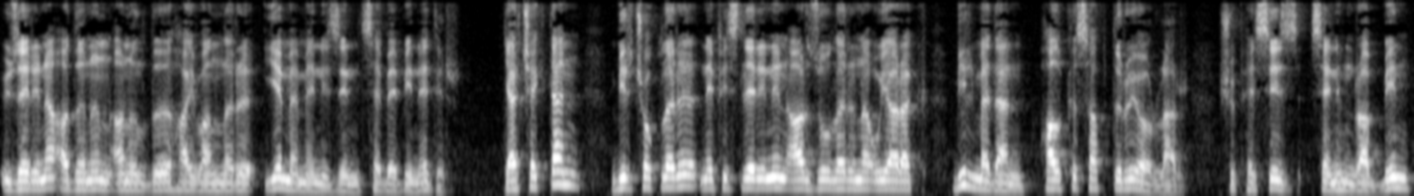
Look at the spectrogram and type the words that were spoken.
üzerine adının anıldığı hayvanları yememenizin sebebi nedir? Gerçekten birçokları nefislerinin arzularına uyarak bilmeden halkı saptırıyorlar. Şüphesiz senin Rabbin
